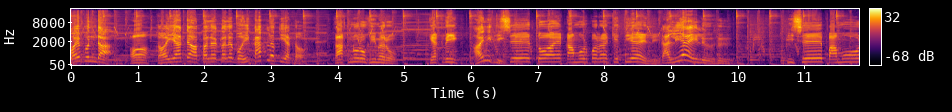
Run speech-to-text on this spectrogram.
ঐ বুন্দা অঁ। তই ইয়াতে অকলে অকলে বহি কাক লকি আত কাকনো ৰখিম আৰু কেকৰিক। হয় নেকি? পিছে তই কামৰ পৰা কেতিয়া আহিলি? কালি আহিলো। পিছে পামৰ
